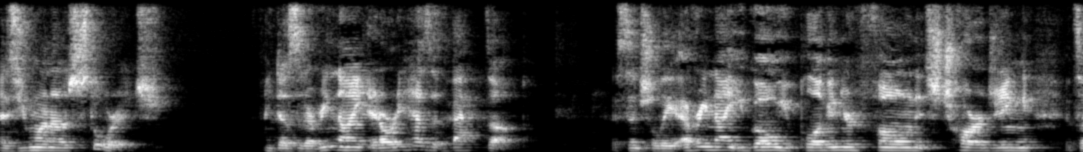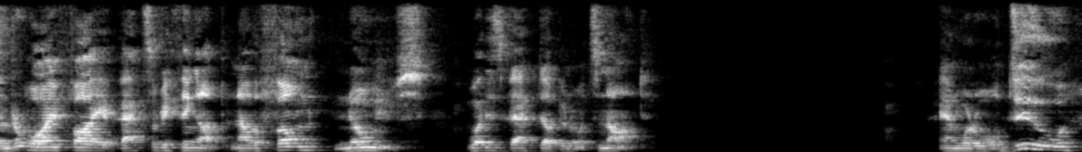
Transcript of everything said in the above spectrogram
as you run out of storage. It does it every night. It already has it backed up. Essentially, every night you go, you plug in your phone, it's charging, it's under Wi Fi, it backs everything up. Now the phone knows what is backed up and what's not. And what it will do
